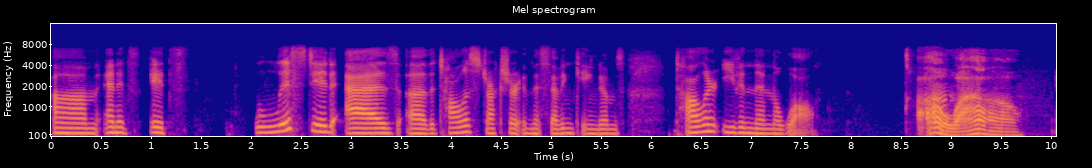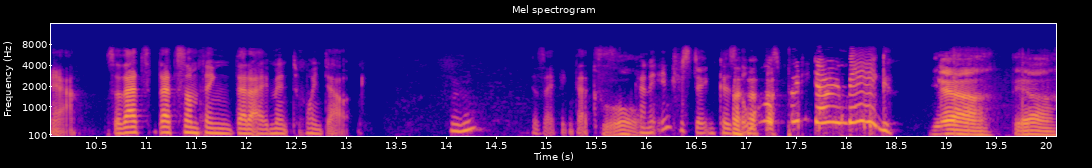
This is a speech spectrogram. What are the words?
um, and it's it's listed as uh, the tallest structure in the Seven Kingdoms, taller even than the Wall. Oh wow. Yeah, so that's that's something that I meant to point out Mhm. because I think that's Cool. kind of interesting because the wall's pretty darn big. Yeah, yeah.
